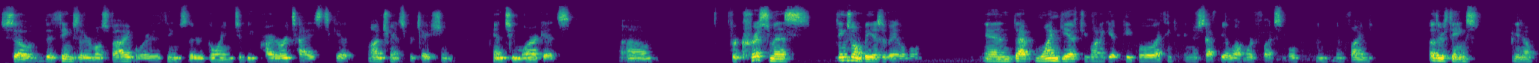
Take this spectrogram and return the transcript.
So the things that are most valuable are the things that are going to be prioritized to get on transportation and to markets. Um, for Christmas, things won't be as available. And that one gift you want to get people, I think you're going to just have to be a lot more flexible and, and find other things, you know.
